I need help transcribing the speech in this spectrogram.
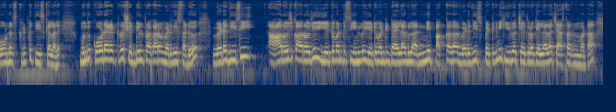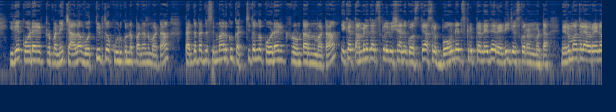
బౌండెడ్ స్క్రిప్ట్ తీసుకెళ్ళాలి. ముందు కో డైరెక్టర్ షెడ్యూల్ ప్రకారం విడదీస్తాడు. విడదీసి ఆ రోజుకి ఆ రోజు ఎటువంటి సీన్లు ఎటువంటి డైలాగులు అన్నీ పక్కగా విడదీసి పెట్టుకుని హీరో చేతిలోకి వెళ్ళేలా చేస్తారనమాట ఇదే కో డైరెక్టర్ పని. చాలా ఒత్తిడితో కూడుకున్న పని అనమాట పెద్ద పెద్ద సినిమాలకు ఖచ్చితంగా కో డైరెక్టర్ ఉంటారనమాట ఇక తమిళ దర్శకుల విషయానికి వస్తే అసలు బౌండెడ్ స్క్రిప్ట్ అనేది రెడీ చేసుకోరనమాట నిర్మాతలు ఎవరైనా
